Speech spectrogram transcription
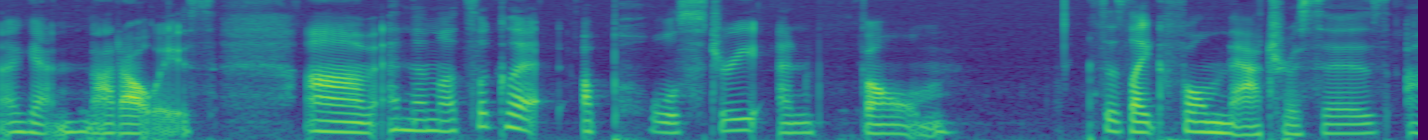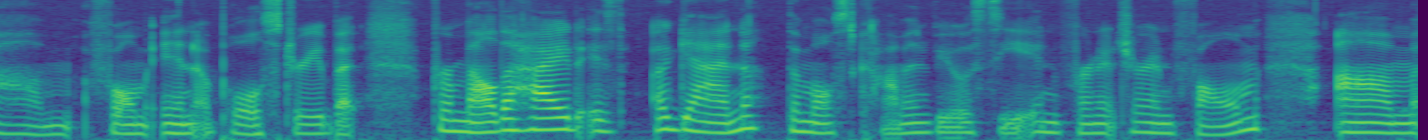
again, not always. Um, and then let's look at upholstery and foam. This is like foam mattresses, um, foam in upholstery, but formaldehyde is again the most common VOC in furniture and foam. Um,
